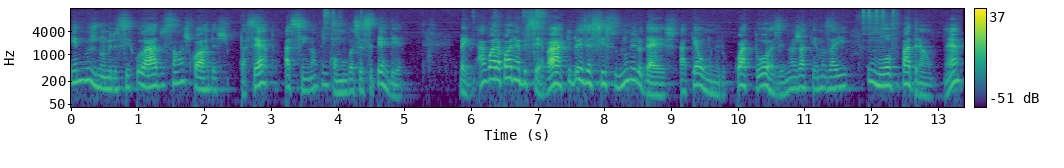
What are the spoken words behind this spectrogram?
e nos números circulados são as cordas, tá certo? Assim não tem como você se perder. Bem, agora podem observar que do exercício número 10 até o número 14, nós já temos aí um novo padrão, né?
